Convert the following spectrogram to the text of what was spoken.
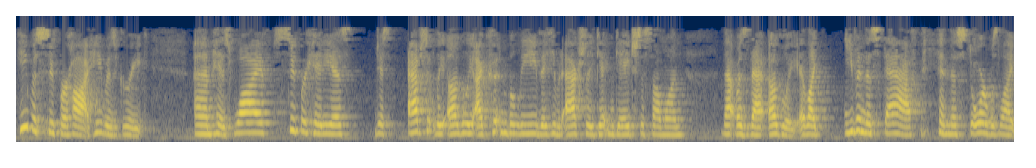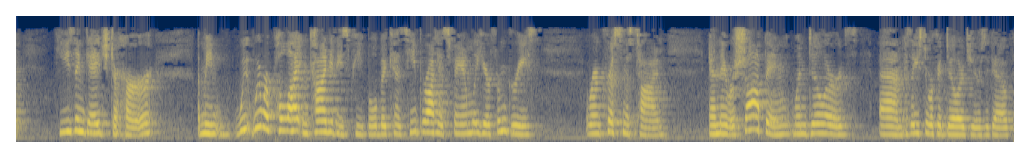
He was super hot. He was Greek. Um, his wife, super hideous, just absolutely ugly. I couldn't believe that he would actually get engaged to someone that was that ugly. Like even the staff in the store was like, he's engaged to her. I mean, we, we were polite and kind to these people because he brought his family here from Greece around Christmas time, and they were shopping when Dillard's, because um, I used to work at Dillard's years ago,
